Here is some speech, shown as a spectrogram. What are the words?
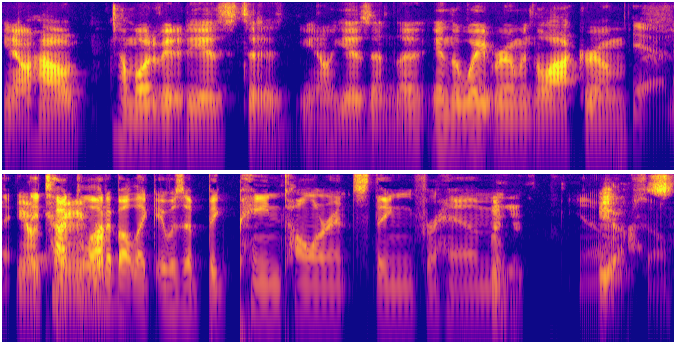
you know, how how motivated he is to, you know, he is in the in the weight room, in the locker room. Yeah, they, you know, they talked a lot work- about like it was a big pain tolerance thing for him. Mhm. You know, Yeah. So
